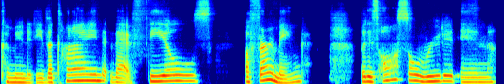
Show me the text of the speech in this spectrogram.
community, the kind that feels affirming, but is also rooted in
